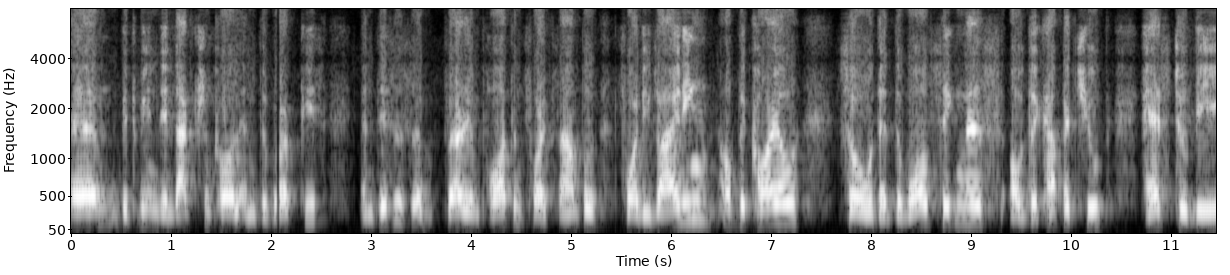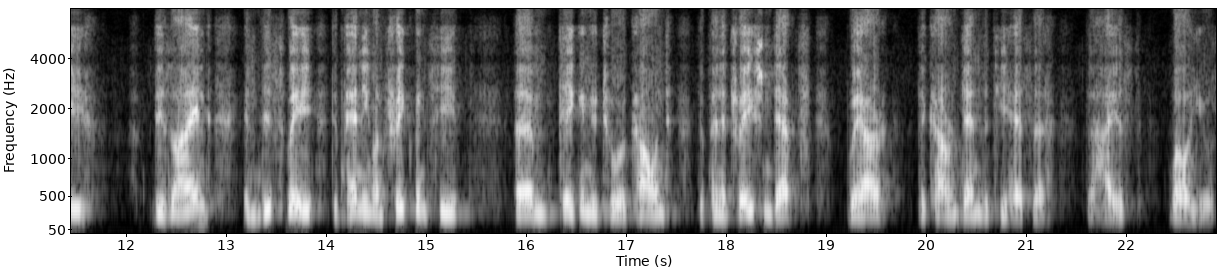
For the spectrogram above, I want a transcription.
um, between the induction coil and the workpiece. And this is a very important, for example, for designing of the coil, so that the wall thickness of the copper tube has to be designed in this way, depending on frequency, um, taking into account the penetration depth where the current density has a, the highest values.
